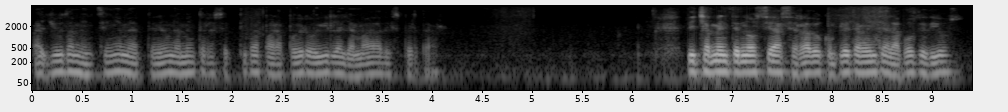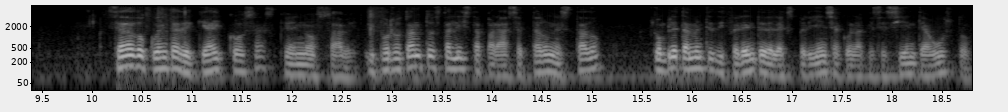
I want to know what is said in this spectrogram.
Ayúdame, enséñame a tener una mente receptiva para poder oír la llamada a despertar. Dicha mente no se ha cerrado completamente a la voz de Dios. Se ha dado cuenta de que hay cosas que no sabe y por lo tanto está lista para aceptar un estado completamente diferente de la experiencia con la que se siente a gusto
